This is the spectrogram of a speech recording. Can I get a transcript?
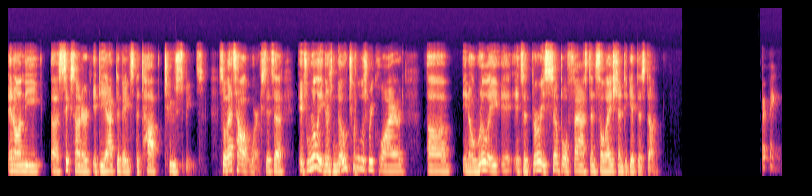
and on the uh, 600, it deactivates the top two speeds. So that's how it works. It's a it's really there's no tools required. Um, you know, really, it, it's a very simple, fast installation to get this done. Perfect.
